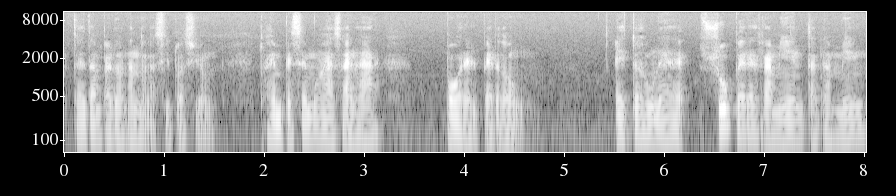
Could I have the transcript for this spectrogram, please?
Ustedes están perdonando la situación. Entonces empecemos a sanar por el perdón. Esto es una súper herramienta también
